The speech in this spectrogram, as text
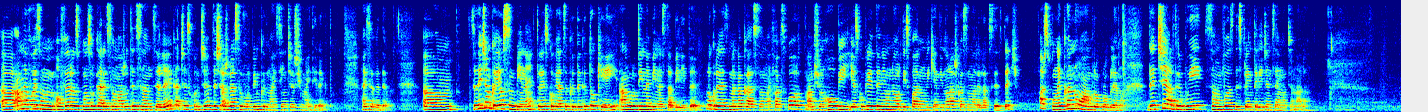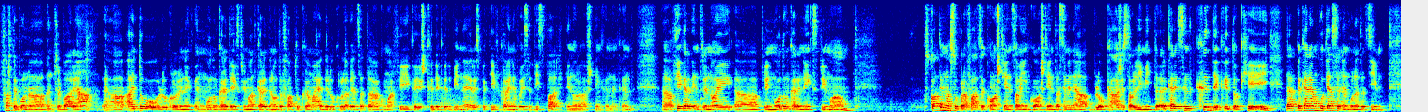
Uh, am nevoie să-mi ofer răspunsuri care să mă ajute să înțeleg acest concept, deci aș vrea să vorbim cât mai sincer și mai direct. Hai să vedem. Um, să zicem că eu sunt bine, trăiesc o viață cât de cât ok, am rutine bine stabilite. Lucrez, merg acasă, mai fac sport, am și un hobby, ies cu prietenii, uneori dispar în weekend din oraș ca să mă relaxez. Deci, aș spune că nu am vreo problemă. De ce ar trebui să învăț despre inteligența emoțională? Foarte bună întrebarea. Uh, ai două lucruri în, în modul în care te-ai exprimat care denotă faptul că mai ai de lucru la viața ta, cum ar fi că ești cât de cât bine, respectiv că ai nevoie să dispari din oraș din când în când. Uh, fiecare dintre noi, uh, prin modul în care ne exprimăm, uh, scoatem la suprafață conștient sau inconștient asemenea blocaje sau limitări care sunt cât de cât ok, dar pe care am putea să le îmbunătățim.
